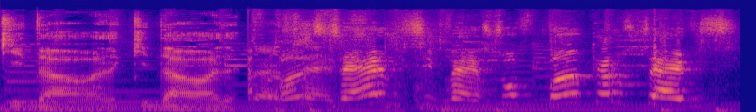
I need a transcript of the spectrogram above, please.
Que da hora, que da hora. Fanservice, velho. Sou fã, quero service.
